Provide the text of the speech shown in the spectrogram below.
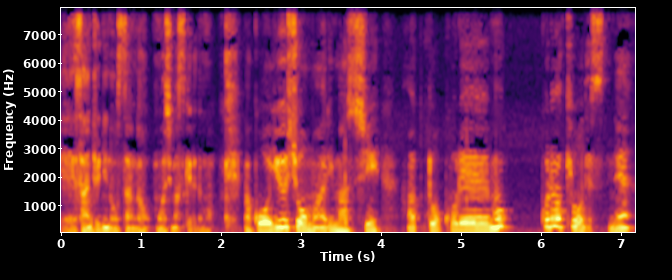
えー、32のおっさんが申しますけれども、まあ、こういう賞もありますし、あと、これも、これは今日ですね。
